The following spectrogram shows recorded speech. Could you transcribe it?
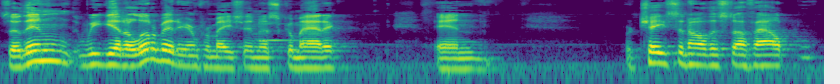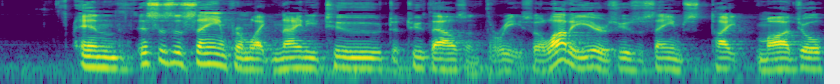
So then we get a little bit of information, a schematic, and we're chasing all this stuff out. And this is the same from like 92 to 2003. So a lot of years use the same type module,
